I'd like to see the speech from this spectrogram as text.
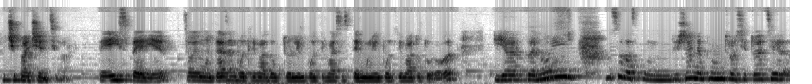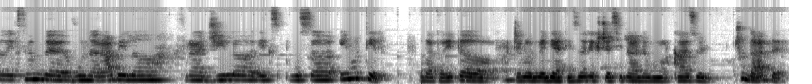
cât și pacienților. Pe ei sperie sau îi montează împotriva doctorului, împotriva sistemului, împotriva tuturor iar pe noi, cum să vă spun, deja ne pun într-o situație extrem de vulnerabilă fragilă, expusă, inutil. Datorită acelor mediatizări excesive ale unor cazuri ciudate,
